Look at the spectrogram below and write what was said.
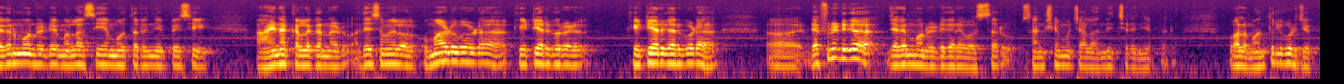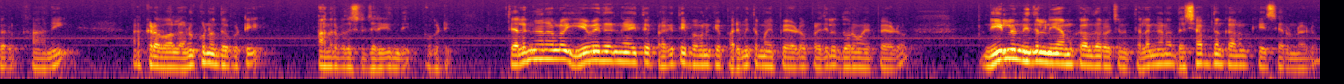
జగన్మోహన్ రెడ్డి మళ్ళా సీఎం అవుతారని చెప్పేసి ఆయన కళ్ళకన్నాడు అదే సమయంలో వాళ్ళ కుమారుడు కూడా కేటీఆర్ గారు కేటీఆర్ గారు కూడా డెఫినెట్గా జగన్మోహన్ రెడ్డి గారే వస్తారు. సంక్షేమం చాలా అందించారని చెప్పారు. వాళ్ళ మంత్రులు కూడా చెప్పారు. కానీ అక్కడ వాళ్ళు అనుకున్నది ఒకటి ఆంధ్రప్రదేశ్లో జరిగింది ఒకటి. తెలంగాణలో ఏ విధంగా అయితే ప్రగతి భవన్కి పరిమితం అయిపోయాడో ప్రజలు దూరం అయిపోయాడో నీళ్ళు నిధుల నియామకాల ద్వారా వచ్చిన తెలంగాణ దశాబ్దం కాలం కేసీఆర్ ఉన్నాడు.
